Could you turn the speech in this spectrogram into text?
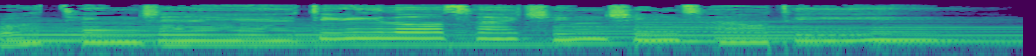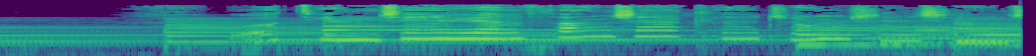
我听见雨滴落在青青草地，我听见远方下课钟声响起。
